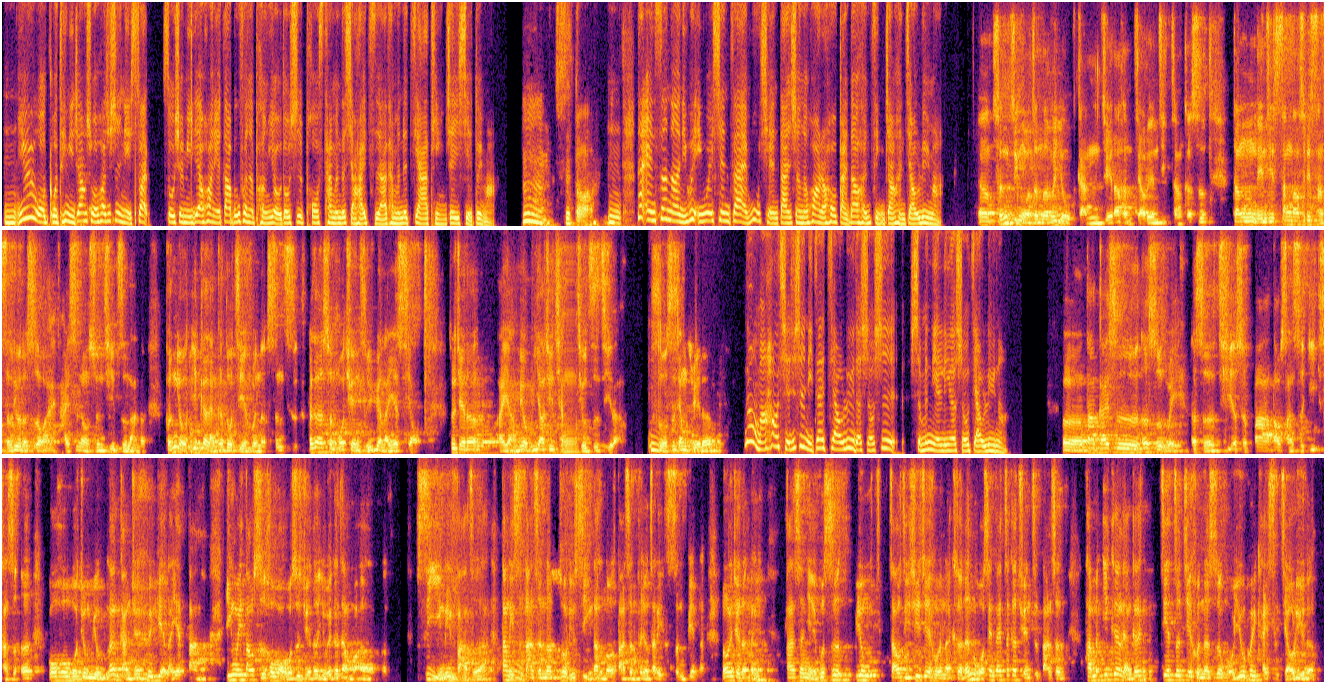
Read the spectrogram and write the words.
嗯，因为我我听你这样说的话，就是你算 social media 的话，你的大部分的朋友都是 post 他们的小孩子啊，他们的家庭这一些，对吗？嗯，是的。嗯，那 Anson 呢？你会因为现在目前单身的话，然后感到很紧张、很焦虑吗？呃，曾经我真的会有感觉到很焦虑、很紧张。可是当年纪上到去三十六的时候，哎，还是那种顺其自然的。朋友一个两个都结婚了，甚至那个生活圈子越来越小，就觉得哎呀，没有必要去强求自己了。是，我是这样觉得。那我蛮好奇，就是你在焦虑的时候是什么年龄的时候焦虑呢？呃，大概是二十尾，二十七、二十八到三十一、三十二过后，我就没有那感觉会越来越淡了。因为到时候啊，我是觉得有一个叫什么呃吸引力法则啊。当你是单身的时候，你就吸引到很多单身朋友在你身边了，然后觉得哎，单身也不是不用着急去结婚了。可能我现在这个圈子单身，他们一个两个接着结婚的时候，我又会开始焦虑了。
